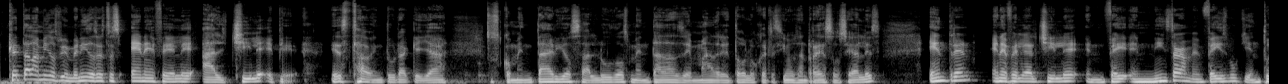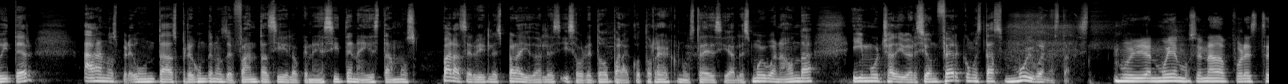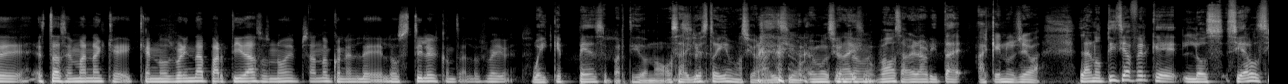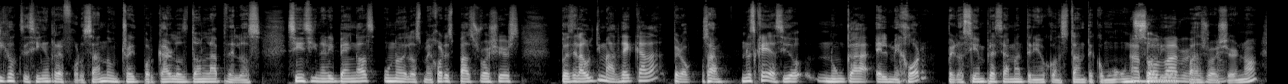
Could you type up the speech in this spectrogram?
¿Qué tal amigos? Bienvenidos. Esto es NFL al Chile. Epi- Esta aventura que ya sus comentarios, saludos, mentadas de madre, todo lo que recibimos en redes sociales. Entren NFL al Chile en, en Instagram, en Facebook y en Twitter. Háganos preguntas, pregúntenos de fantasy, de lo que necesiten. Ahí estamos para servirles, para ayudarles y sobre todo para cotorrear con ustedes y darles muy buena onda y mucha diversión. Fer, ¿cómo estás? Muy buenas tardes. Muy bien, muy emocionado por este, esta semana que, que nos brinda partidazos, ¿no? Empezando con el de los Steelers contra los Ravens. Güey, qué pedo ese partido, ¿no? O sea, yo estoy emocionadísimo, emocionadísimo. Vamos a ver ahorita a qué nos lleva. La noticia, Fer, que los Seattle Seahawks se siguen reforzando un trade por Carlos Dunlap de los Cincinnati Bengals, uno de los mejores pass rushers, pues de la última década, pero, o sea, no es que haya sido nunca el mejor, pero siempre se ha mantenido constante como un Above sólido average, pass ¿no? rusher, ¿no?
